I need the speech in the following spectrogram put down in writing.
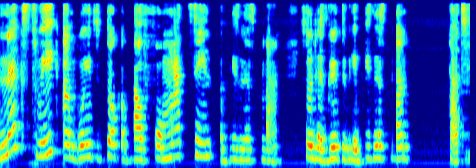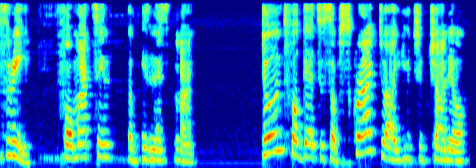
Next week, I'm going to talk about formatting a business plan. So there's going to be a business plan part three, formatting a business plan. Don't forget to subscribe to our YouTube channel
